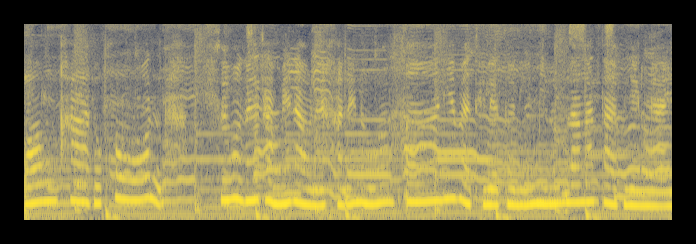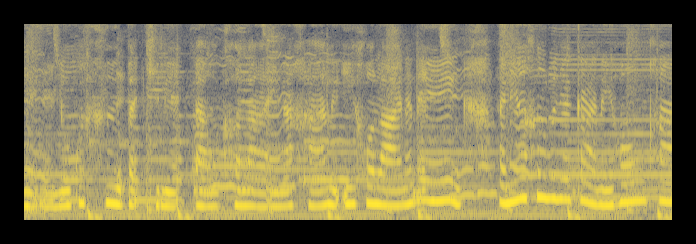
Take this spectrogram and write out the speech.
กล้องค่ะทุกคน ซึ่งมันก็จะทำให้เราเลยค่ะได้รู้ว่าเออเนี่ยแบคทีเรียตัวนี้มีรูปร่างหน้าตาเป็นยังไงอย่างในรูปก็คือแบคทีเรียแอลคาไลนะคะ หรืออีโคไลนั่นเองและนี่ก็คือบรรยากาศในห้องค่ะ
